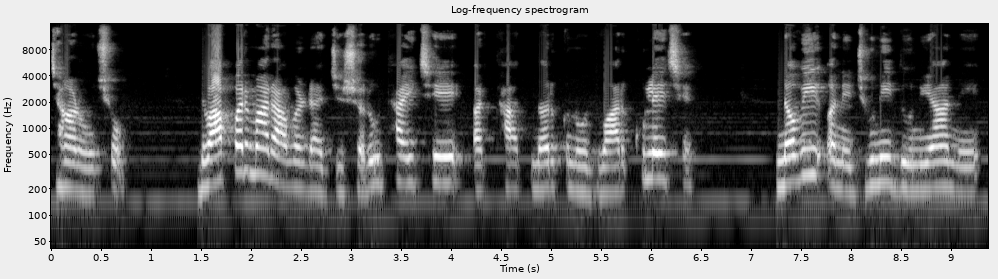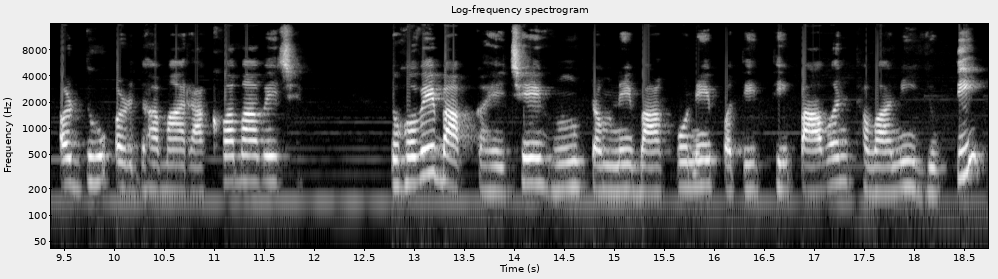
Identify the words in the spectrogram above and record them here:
જાણો છો. દ્વાપરમાં રાવણ રાજ્ય શરૂ થાય છે, અર્થાત નર્કનો દ્વાર ખુલે છે. નવી અને જૂની દુનિયાને અડધું અડધામાં રાખવામાં આવે છે. તો હવે બાપ કહે છે, હું તમને બાળકોને પતિથી પાવન થવાની યુક્તિ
